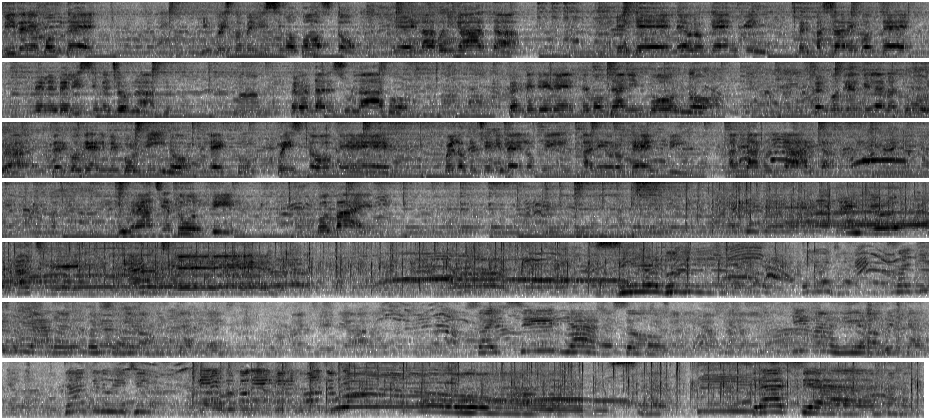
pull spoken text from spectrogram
vivere con te in questo bellissimo posto che è il lago di Garda e che è l'Eurocamping per passare con te delle bellissime giornate, per andare sul lago, per vedere le montagne intorno, per godermi la natura, per godermi il bollino. Ecco, questo è quello che c'è di bello qui all'Eurocamping, al lago di Garda. Grazie a tutti. Goodbye. Thank you. Grazie. Grazie. Sehr gut, Luigi. Hey Luigi, seit wie vielen Jahren kommst du hier auf den Camping? Seit zehn Jahren, so. Immer hier auf dem Camping. Grazie.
